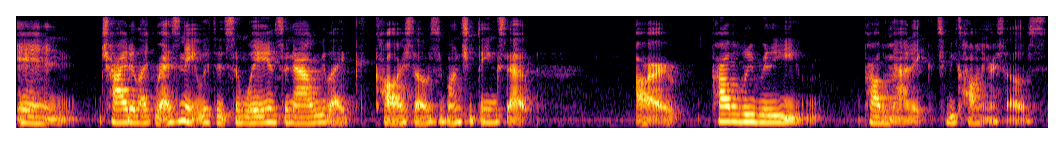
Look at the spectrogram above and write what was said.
and try to like resonate with it some way. And so now we like call ourselves a bunch of things that are probably really problematic to be calling ourselves.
